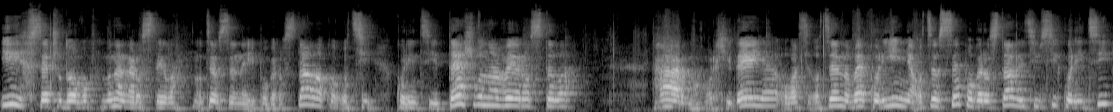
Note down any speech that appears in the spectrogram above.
І все чудово, вона наростила. Оце все в неї повиростала. Оці корінці теж вона виростила. Гарна орхідея, ось оце нове коріння, оце все повиростали ці всі корінці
